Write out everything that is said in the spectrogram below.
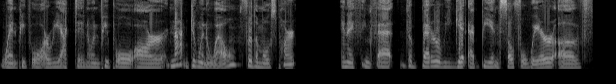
when people are reacting, when people are not doing well for the most part. And I think that the better we get at being self aware of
